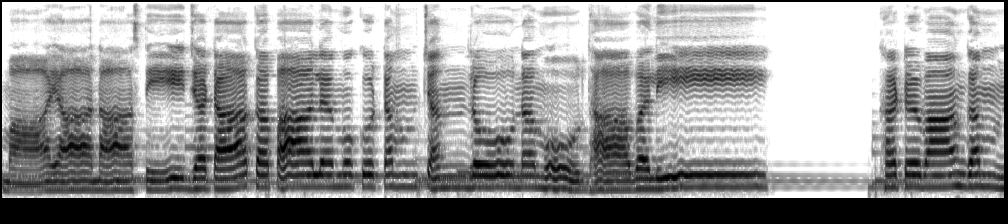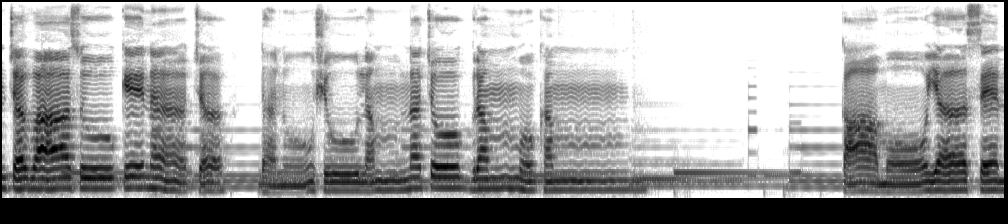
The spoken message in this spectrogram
माया नास्ति जटाकपालमुकुटं चन्द्रो न मूर्धावली। खट्वाङ्गं च वासुकेन च धनुशूलं न चोग्रं मुखम्। कामो यस्य न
